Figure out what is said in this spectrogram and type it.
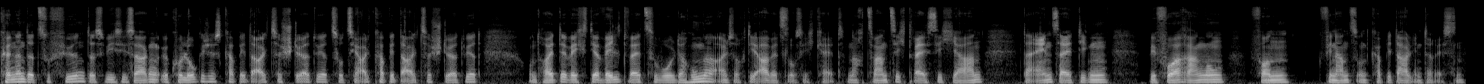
können dazu führen, dass, wie Sie sagen, ökologisches Kapital zerstört wird, Sozialkapital zerstört wird. Und heute wächst ja weltweit sowohl der Hunger als auch die Arbeitslosigkeit. Nach 20, 30 Jahren der einseitigen Bevorrangung von Finanz- und Kapitalinteressen.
